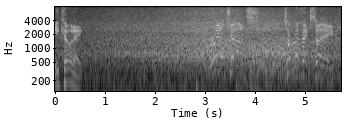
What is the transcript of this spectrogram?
Ikone. Real chance. Terrific save.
